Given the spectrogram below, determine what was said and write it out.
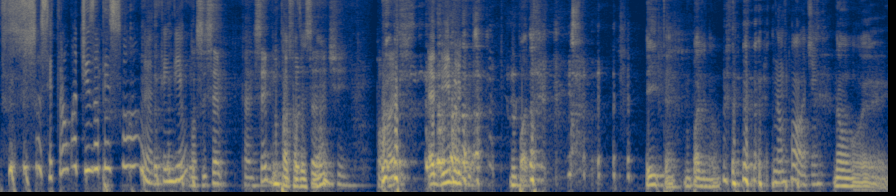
Você traumatiza a pessoa, entendeu? Nossa, isso é, cara, isso é muito não pode fazer isso, não? Pode. É bíblico. Não pode. Eita, não pode não. Não pode. Não, é...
